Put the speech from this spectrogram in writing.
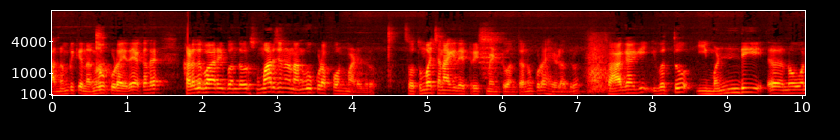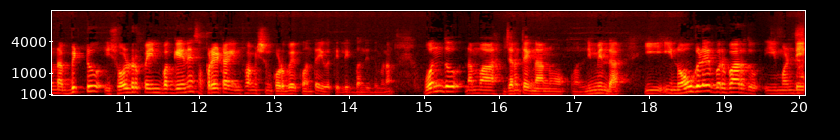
ಆ ನಂಬಿಕೆ ನನಗೂ ಕೂಡ ಇದೆ. ಯಾಕಂದರೆ, ಕಳೆದ ಬಾರಿ ಬಂದವರು ಸುಮಾರು ಜನ ನನಗೂ ಕೂಡ ಫೋನ್ ಮಾಡಿದರು. ಸೊ ತುಂಬ ಚೆನ್ನಾಗಿದೆ ಟ್ರೀಟ್ಮೆಂಟು ಅಂತಲೂ ಕೂಡ ಹೇಳಿದ್ರು. ಸೊ ಹಾಗಾಗಿ ಇವತ್ತು ಈ ಮಂಡಿ ನೋವನ್ನು ಬಿಟ್ಟು ಈ ಶೋಲ್ಡರ್ ಪೇಯ್ನ್ ಬಗ್ಗೆನೇ ಸಪ್ರೇಟಾಗಿ ಇನ್ಫಾರ್ಮೇಷನ್ ಕೊಡಬೇಕು ಅಂತ ಇವತ್ತು ಇಲ್ಲಿಗೆ ಬಂದಿದ್ದು ಮೇಡಮ್. ಒಂದು ನಮ್ಮ ಜನತೆಗೆ ನಾನು ನಿಮ್ಮಿಂದ ಈ ಈ ನೋವುಗಳೇ ಬರಬಾರ್ದು. ಈ ಮಂಡಿ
